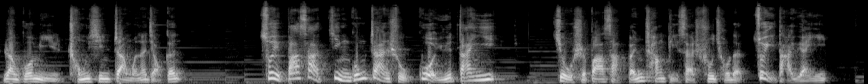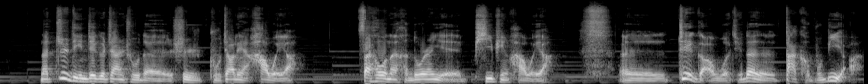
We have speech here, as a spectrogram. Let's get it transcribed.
让国米重新站稳了脚跟，所以巴萨进攻战术过于单一，就是巴萨本场比赛输球的最大原因。那制定这个战术的是主教练哈维啊。赛后呢，很多人也批评哈维啊，呃，这个啊，我觉得大可不必啊，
